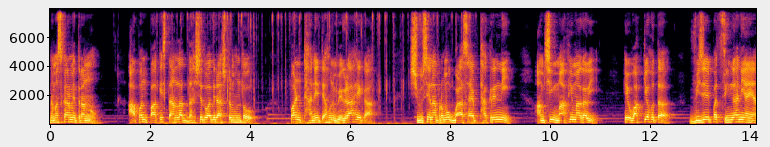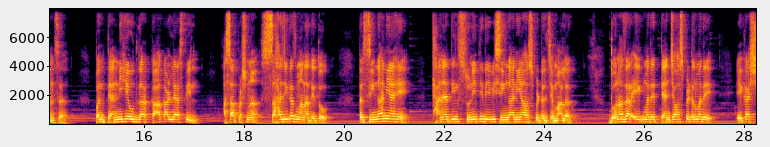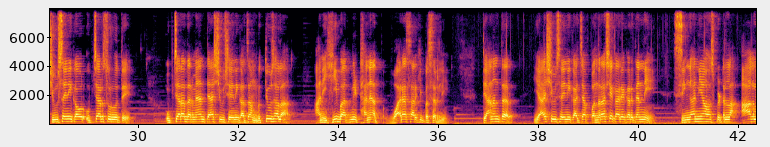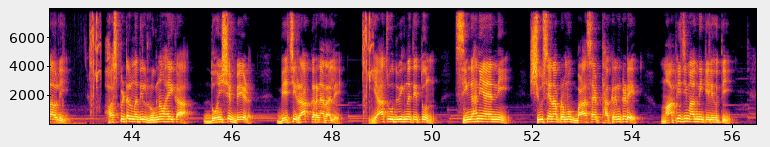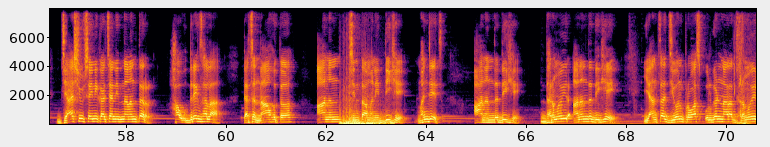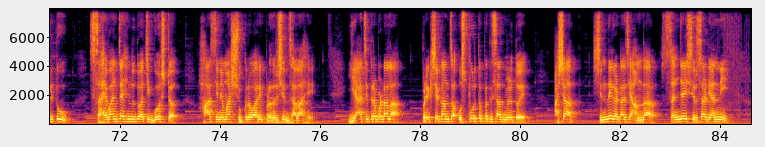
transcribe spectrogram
नमस्कार मित्रांनो आपण पाकिस्तानला दहशतवादी राष्ट्र म्हणतो. पण ठाणे त्याहून वेगळं आहे का? शिवसेना प्रमुख बाळासाहेब ठाकरेंनी आमची माफी मागावी. हे वाक्य होतं विजयपत सिंघानिया यांचं. पण त्यांनी हे उद्गार का काढले असतील असा प्रश्न साहजिकच मनात येतो. तर सिंघानिया हे ठाण्यातील सुनीती देवी सिंघानिया हॉस्पिटलचे मालक. दोन हजार एकमध्ये त्यांच्या हॉस्पिटलमध्ये एका शिवसैनिकावर उपचार सुरू होते. उपचारादरम्यान त्या शिवसैनिकाचा मृत्यू झाला आणि ही बातमी ठाण्यात वाऱ्यासारखी पसरली. त्यानंतर या शिवसैनिकाच्या पंधराशे कार्यकर्त्यांनी सिंघानिया हॉस्पिटलला आग लावली. हॉस्पिटलमधील रुग्णवाहिका दोनशे बेड बेची राख करण्यात आले. याच उद्विग्नतेतून सिंघानिया यांनी शिवसेना प्रमुख बाळासाहेब ठाकरेंकडे माफीची मागणी केली होती. ज्या शिवसैनिकाच्या निधनानंतर हा उद्रेक झाला त्याचं नाव होतं आनंद चिंतामणी दिघे. म्हणजेच आनंद दिघे. धर्मवीर आनंद दिघे यांचा जीवन प्रवास उलगडणारा धर्मवीर टू साहेबांच्या हिंदुत्वाची गोष्ट हा सिनेमा शुक्रवारी प्रदर्शित झाला आहे. या चित्रपटाला प्रेक्षकांचा उत्स्फूर्त प्रतिसाद मिळतोय. अशात शिंदे गटाचे आमदार संजय शिरसाट यांनी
